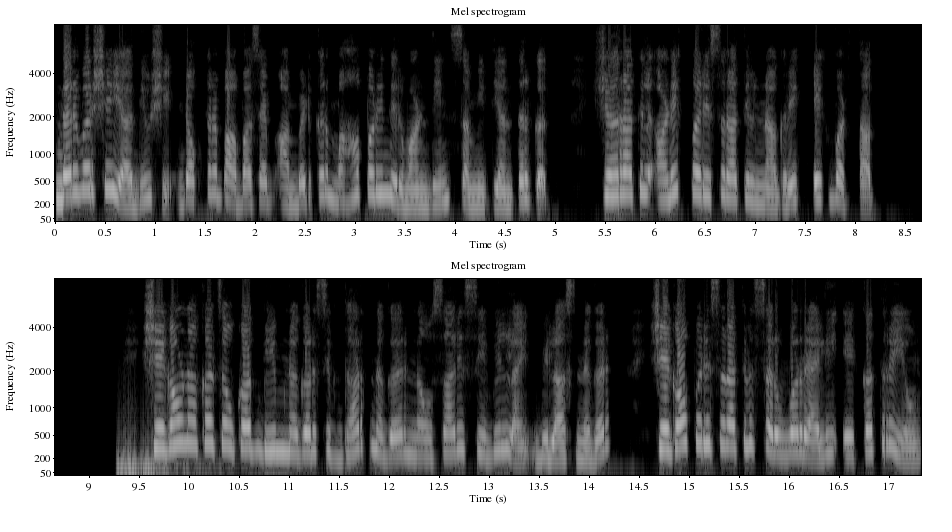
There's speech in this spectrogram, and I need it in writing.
दरवर्षी या दिवशी डॉक्टर बाबासाहेब आंबेडकर महापरिनिर्वाण दिन समिती अंतर्गत शहरातील अनेक परिसरातील नागरिक एकवटतात. शेगाव नाका चौकात भीमनगर सिद्धार्थनगर नवसारी सिव्हिल लाईन विलासनगर शेगाव परिसरातील सर्व रॅली एकत्र येऊन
